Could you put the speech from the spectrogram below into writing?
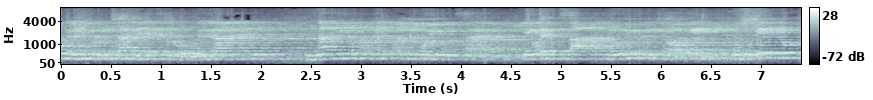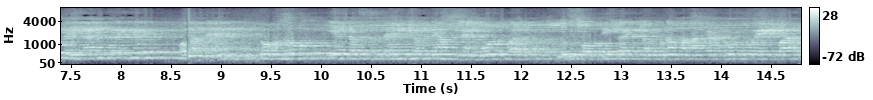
कहीं परीक्षा देने से रोकने जा न ही हमारे मन कोई मंशा है केवल साथ जो भी परीक्षा होगी उसके जो तैयारी करेंगे और तो हम लोग ये कर सकते हैं कि अपने आप ब्लैक बोर्ड पर उस कॉपी का एक नमूना बनाकर तो, तो एक बार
